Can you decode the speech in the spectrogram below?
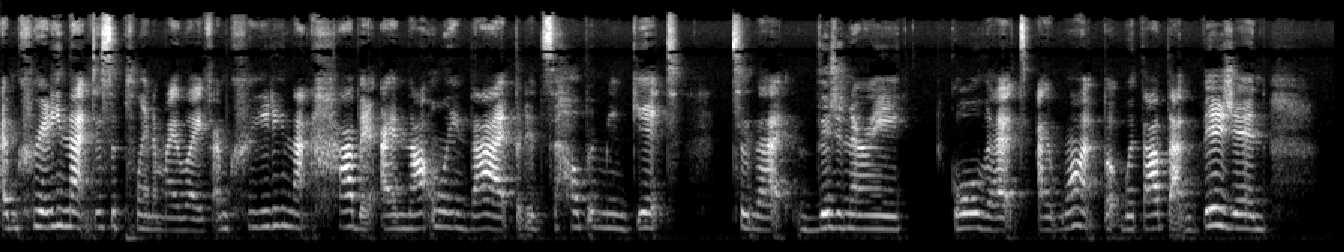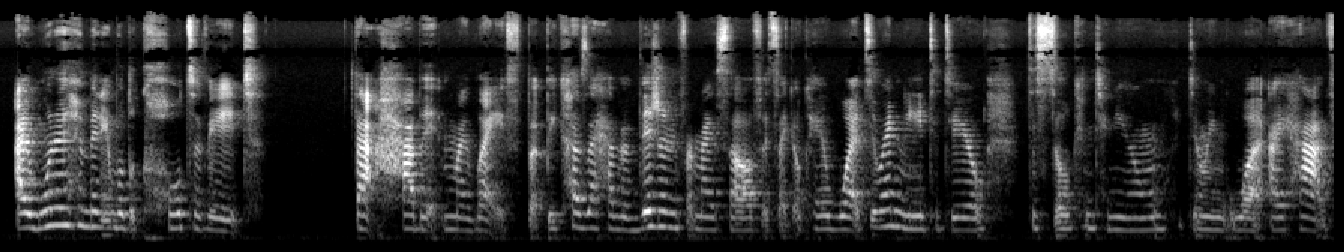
I'm creating that discipline in my life. I'm creating that habit. I'm not only that, but it's helping me get to that visionary goal that I want. But without that vision, I wouldn't have been able to cultivate that habit in my life. But because I have a vision for myself, it's like, okay, what do I need to do to still continue doing what I have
